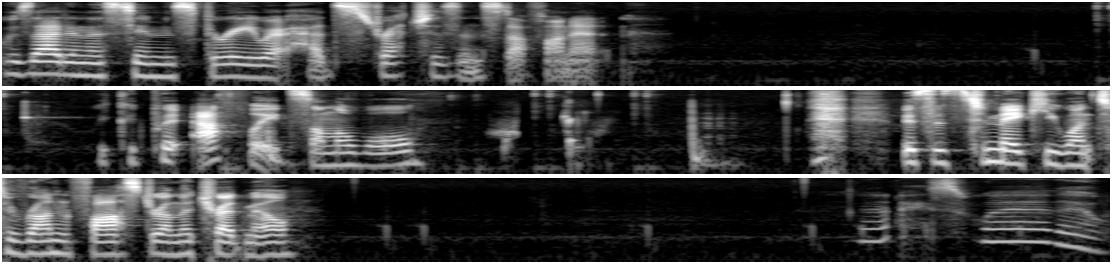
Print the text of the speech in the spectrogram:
was that in The Sims 3 where it had stretches and stuff on it? We could put athletes on the wall. This is to make you want to run faster on the treadmill. I swear there was.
